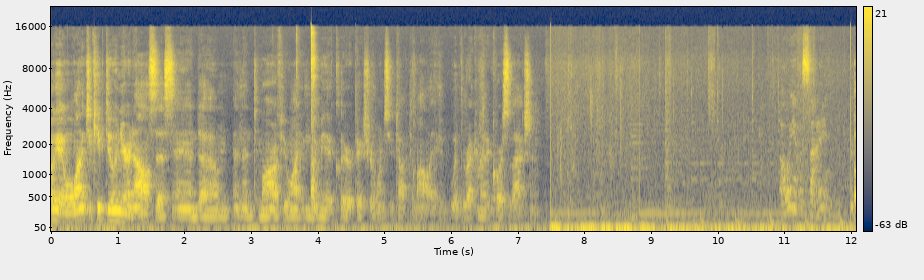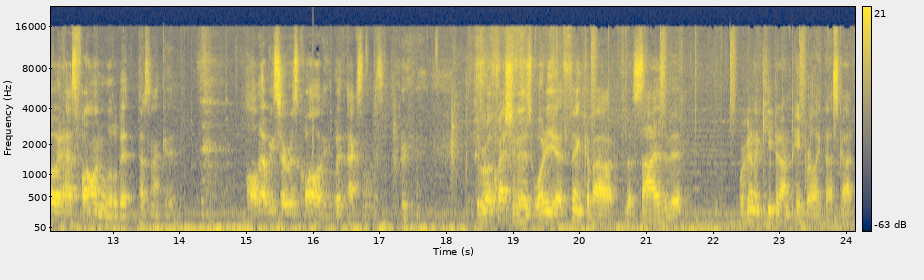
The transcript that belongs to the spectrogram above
Okay, well, why don't you keep doing your analysis, and um, and then tomorrow, if you want, you can give me a clearer picture once you talk to Molly with the recommended course of action. Oh, we have a sign. Oh, it has fallen a little bit. That's not good. All that we serve is quality with excellence. the real question is, what do you think about the size of it? We're gonna keep it on paper like that, Scott.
